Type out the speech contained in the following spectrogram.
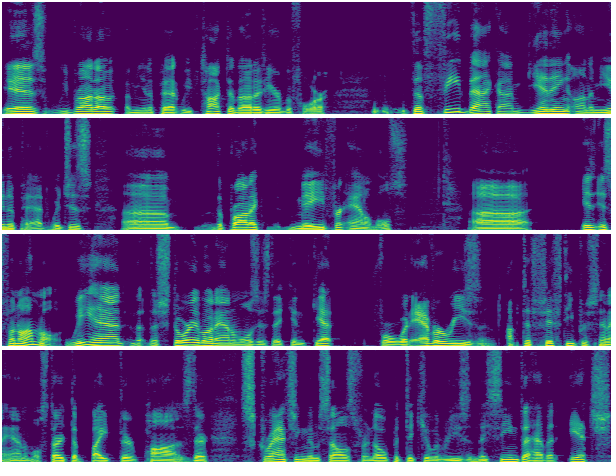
is we brought out Immunipet. We've talked about it here before. The feedback I'm getting on Immunipet, which is uh, the product made for animals, uh, is, is phenomenal. We had the, the story about animals is they can get for whatever reason, up to 50% of animals start to bite their paws. They're scratching themselves for no particular reason. They seem to have an itch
